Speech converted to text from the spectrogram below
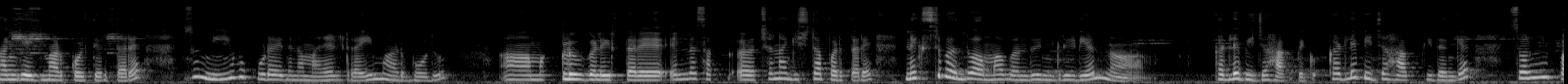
ಹಾಗೆ ಇದು ಮಾಡ್ಕೊಳ್ತಿರ್ತಾರೆ. ಸೊ ನೀವು ಕೂಡ ಇದನ್ನು ಮನೇಲಿ ಟ್ರೈ ಮಾಡ್ಬೋದು. ಮಕ್ಕಳುಗಳಿರ್ತಾರೆ ಎಲ್ಲ ಸಕ್ ಚೆನ್ನಾಗಿ ಇಷ್ಟಪಡ್ತಾರೆ. ನೆಕ್ಸ್ಟ್ ಬಂದು ಅಮ್ಮ ಬಂದು ಇಂಗ್ರೀಡಿಯನ್ ಕಡಲೆ ಬೀಜ ಹಾಕಬೇಕು. ಕಡಲೆ ಬೀಜ ಹಾಕ್ತಿದ್ದಂಗೆ ಸ್ವಲ್ಪ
